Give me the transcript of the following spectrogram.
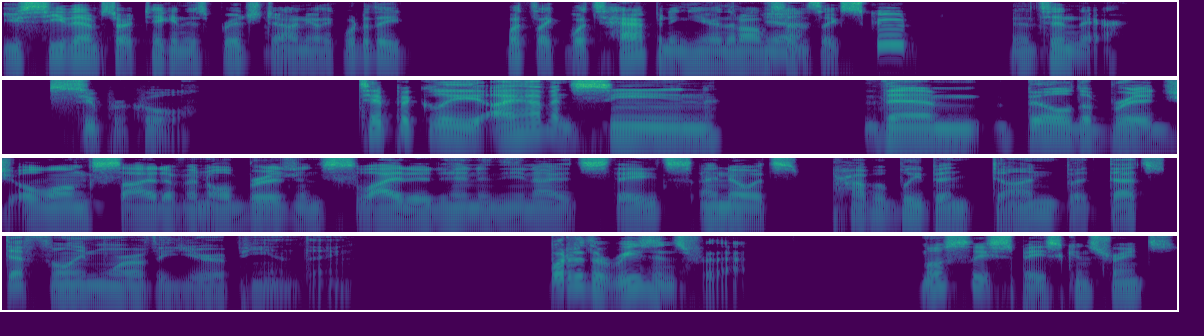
you see them start taking this bridge down. You're like, what are they? What's like what's happening here? And then all of a Yeah. sudden it's like scoot, and it's in there. super cool. Typically, I haven't seen them build a bridge alongside of an old bridge and slide it in in the United States. I know it's probably been done, but that's definitely more of a European thing. What are the reasons for that? Mostly space constraints.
